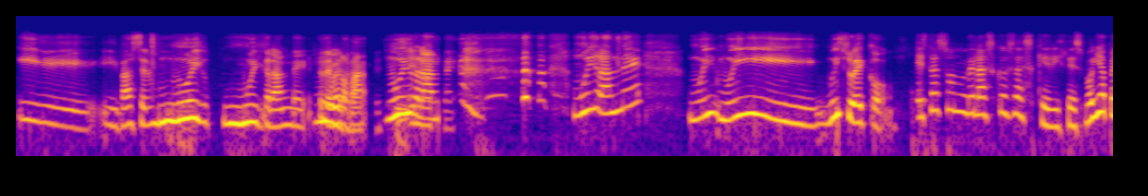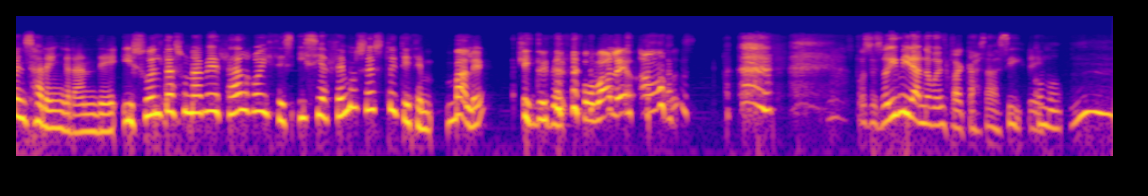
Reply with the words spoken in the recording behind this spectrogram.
y, y va a ser muy, muy grande, Muy de verdad, grande, muy grande. muy grande, muy, muy, muy sueco. Estas son de las cosas que dices, voy a pensar en grande, y sueltas una vez algo y dices, ¿y si hacemos esto? Y te dicen, vale. Y tú dices, pues vale, vamos. Pues eso, y mirando vuestra casa así, Sí. como... mm,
